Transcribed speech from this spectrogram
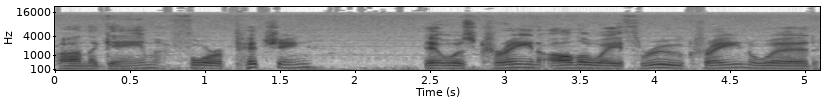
on the game. For pitching, it was Crane all the way through. Crane would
